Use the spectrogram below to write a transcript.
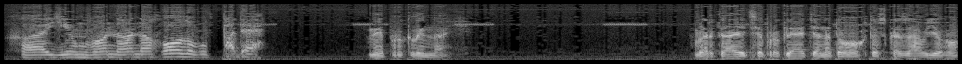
Хай їм вона на голову впаде. Не проклинай. Вертається прокляття на того, хто сказав його.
